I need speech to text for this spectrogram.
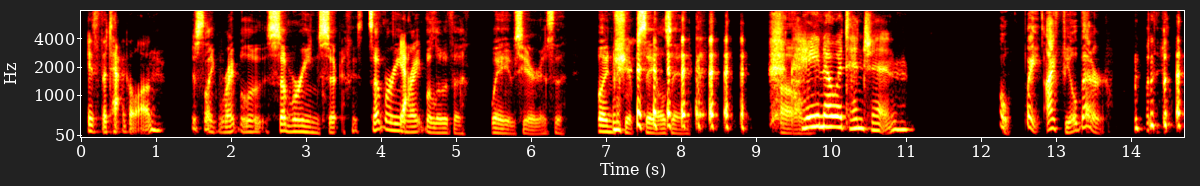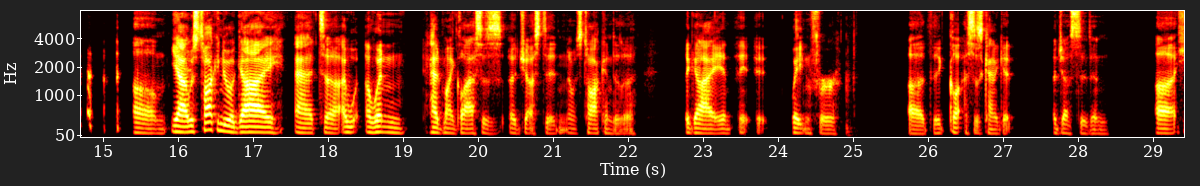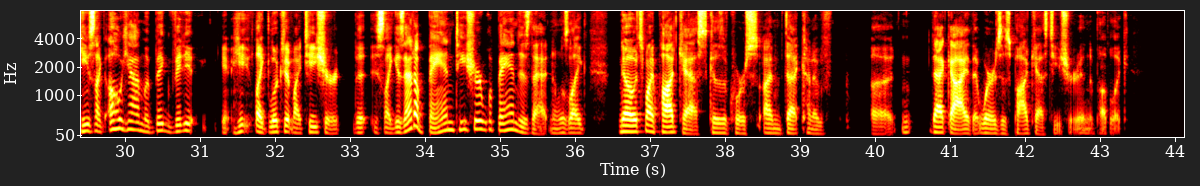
is the tag along just like right below submarine submarine Yeah. right below the waves here as the fun ship sails in. Um, pay no attention. Oh wait i feel better. What the hell? Um, yeah, I was talking to a guy at. Uh, I, w- I went and had my glasses adjusted, and I was talking to the the guy and it, it, waiting for uh the glasses kind of get adjusted, and uh he's like, "Oh yeah, I'm a big video." He like looked at my T-shirt. That is like, "Is that a band T-shirt? What band is that?" And it was like, "No, it's my podcast." Because of course I'm that kind of uh that guy that wears his podcast T-shirt in the public,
